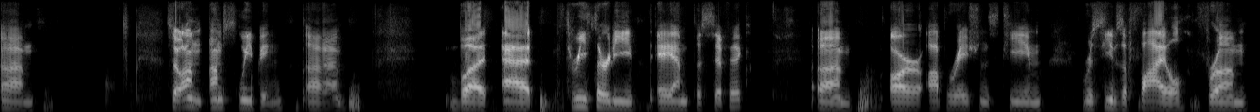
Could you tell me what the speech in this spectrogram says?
Um, so I'm I'm sleeping, uh, but at 3:30 a.m. Pacific, um, our operations team receives a file from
